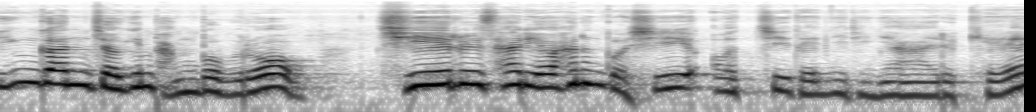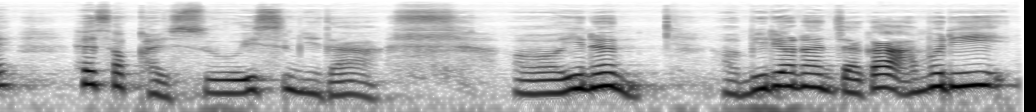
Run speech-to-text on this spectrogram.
인간적인 방법으로 지혜를 사려 하는 것이 어찌 된 일이냐 이렇게 해석할 수 있습니다. 어, 이는 어, 미련한 자가 아무리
